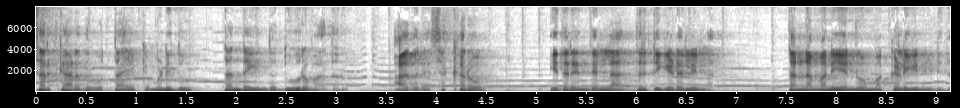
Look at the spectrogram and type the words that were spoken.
ಸರ್ಕಾರದ ಒತ್ತಾಯಕ್ಕೆ ಮಣಿದು ತಂದೆಯಿಂದ ದೂರವಾದರು. ಆದರೆ ಸಖರು ಇದರಿಂದೆಲ್ಲ ಧೃತಿಗೆಡಲಿಲ್ಲ. ತನ್ನ ಮನೆಯನ್ನು ಮಕ್ಕಳಿಗೆ ನೀಡಿದ.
